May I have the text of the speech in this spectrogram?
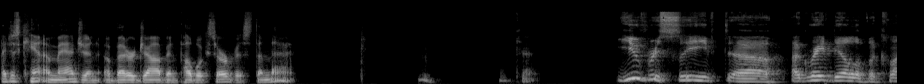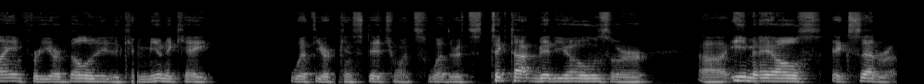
I just can't imagine a better job in public service than that. Okay. you've received uh, a great deal of acclaim for your ability to communicate with your constituents, whether it's TikTok videos or uh, emails, etc.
